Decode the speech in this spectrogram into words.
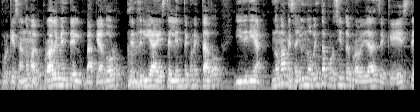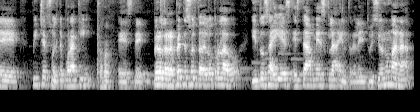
porque es anómalo. Probablemente el bateador tendría este lente conectado y diría, no mames, hay un 90% de probabilidades de que este pitcher suelte por aquí, Ajá. este, pero de repente suelta del otro lado y entonces ahí es esta mezcla entre la intuición humana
